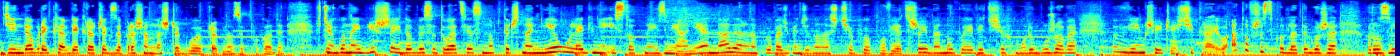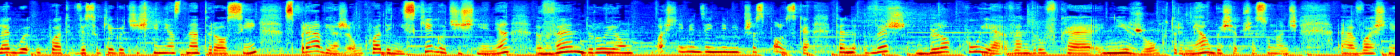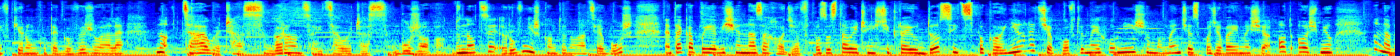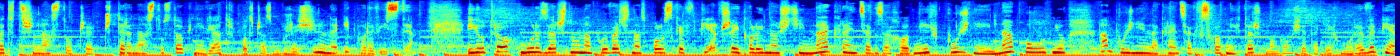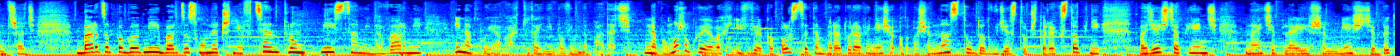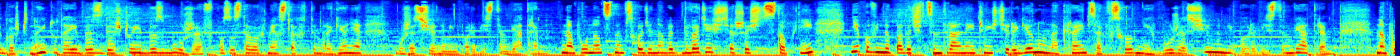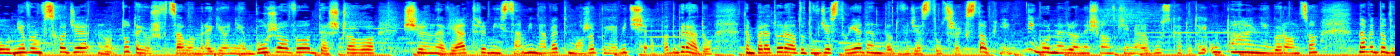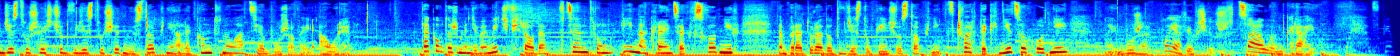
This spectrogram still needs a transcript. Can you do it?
Dzień dobry, Klaudia Kroczek, zapraszam na szczegóły prognozy pogody. W ciągu najbliższej doby sytuacja synoptyczna nie ulegnie istotnej zmianie. Nadal napływać będzie do nas ciepłe powietrze i będą pojawiać się chmury burzowe w większej części kraju. A to wszystko dlatego, że rozległy układ wysokiego ciśnienia z nad Rosji sprawia, że układy niskiego ciśnienia wędrują właśnie między innymi przez Polskę. Ten wyż blokuje wędrówkę niżu, który miałby się przesunąć e, właśnie w kierunku tego wyżu, ale no cały czas gorąco i cały czas burzowo. W nocy również kontynuacja burz. Taka pojawi się na zachodzie. W pozostałej części kraju dosyć spokojnie, ale ciepło. W tym najchłodniejszym momencie spodziewajmy się od 8 do nawet 13 czy 14 stopni. Wiatr podczas burzy silny i porywisty. Jutro chmury zaczną napływać nad Polskę w pierwszej kolejności na krańcach zachodnich, później na południu, a później na krańcach wschodnich też mogą się takie chmury wypiętrzać. Bardzo pogodnie i bardzo słonecznie w centrum, miejscami na Warmii i na Kujawach. Tutaj nie powinno padać. Na Pomorzu, Kujawach i w Wielkopolsce temperatura wyniesie od 18 do 24 stopni, 25 w najcieplejszym mieście Bydgoszcz, no i tutaj bez deszczu i bez burzy. W pozostałych miastach w tym regionie burze z silnym i porywistym wiatrem. Na północnym wschodzie nawet 26 stopni. Nie powinno padać w centralnej części regionu, na krańcach wschodnich burze z silnym i porywistym wiatrem. Na południowym wschodzie, no tutaj już w całym regionie burzowo, deszczowo, silne wiatry, miejscami nawet może pojawić się opad gradu. Temperatura od 21 do 23 stopni. I Górny Dolny Śląsk, Ziemia Lubuska, tutaj upalnie gorąco, nawet do 26-27 stopni, ale kontynuacja burzowej aury. Taką też będziemy mieć w środę w centrum i na krańcach wschodnich. Temperatura do 25 stopni. W czwartek nieco chłodniej, no i burze pojawią się już w całym kraju.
